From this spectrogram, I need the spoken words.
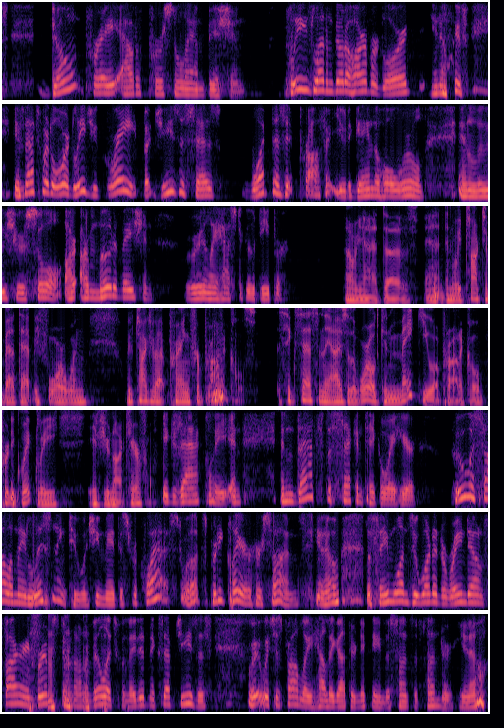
don't pray out of personal ambition. Please let them go to Harvard, Lord. You know, if if that's where the Lord leads you, great. But Jesus says, what does it profit you to gain the whole world and lose your soul? Our our motivation really has to go deeper. Oh yeah, it does. And, and we've talked about that before when we've talked about praying for prodigals. Success in the eyes of the world can make you a prodigal pretty quickly if you're not careful. Exactly. And and that's the second takeaway here. Who was Salome listening to when she made this request? Well, it's pretty clear her sons, you know, the same ones who wanted to rain down fire and brimstone on a village when they didn't accept Jesus, which is probably how they got their nickname, the Sons of Thunder, you know?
